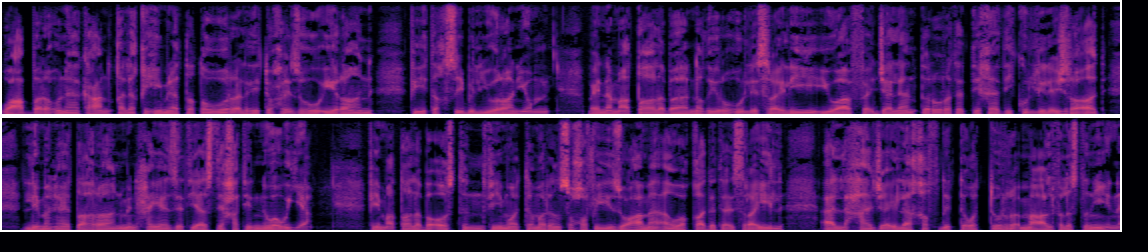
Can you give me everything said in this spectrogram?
وعبر هناك عن قلقه من التطور الذي تحرزه إيران في تخصيب اليورانيوم بينما طالب نظيره الإسرائيلي يوأف جالانت ضرورة اتخاذ كل الإجراءات لمنع طهران من حيازة أسلحة نووية. فيما طالب أوستن في مؤتمر صحفي زعماء وقادة إسرائيل الحاجة إلى خفض التوتر مع الفلسطينيين.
